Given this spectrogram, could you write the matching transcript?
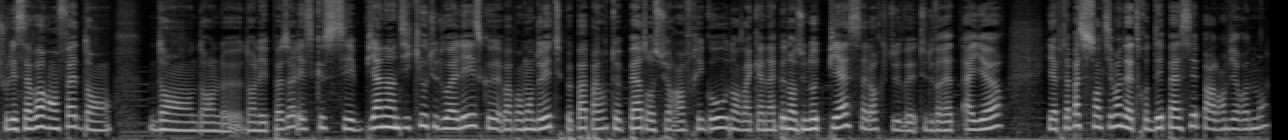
je voulais savoir en fait dans dans, dans, le, dans les puzzles, est-ce que c'est bien indiqué où tu dois aller? Est-ce que à un moment donné, tu peux pas par exemple te perdre sur un frigo ou dans un canapé dans une autre pièce alors que tu devrais être ailleurs? Il pas ce sentiment d'être dépassé par l'environnement?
